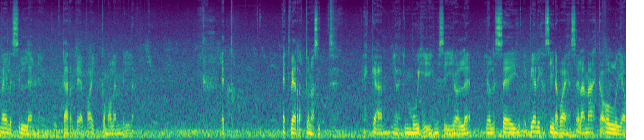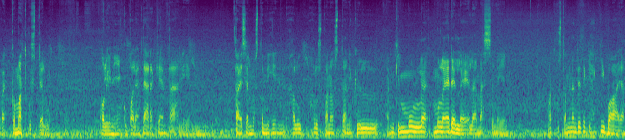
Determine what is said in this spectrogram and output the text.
meille silleen niin kuin tärkeä paikka molemmille. Että et verrattuna sitten ehkä joihinkin muihin ihmisiin, joille, joille se ei vielä ihan siinä vaiheessa elämää ehkä ollut ja vaikka matkustelu oli niin kuin paljon tärkeämpää niin, tai semmoista, mihin halu, halus panostaa, niin kyllä ainakin mulle, mulle edelleen elämässä niin matkustaminen on tietenkin ihan kivaa ja,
